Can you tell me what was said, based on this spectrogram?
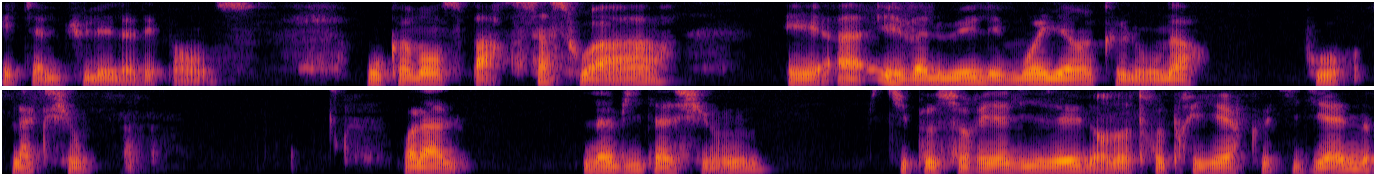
et calculer la dépense. On commence par s'asseoir et à évaluer les moyens que l'on a pour l'action. Voilà l'invitation qui peut se réaliser dans notre prière quotidienne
